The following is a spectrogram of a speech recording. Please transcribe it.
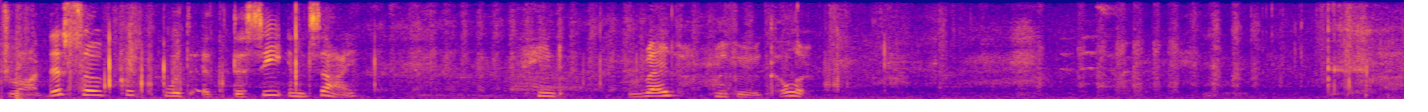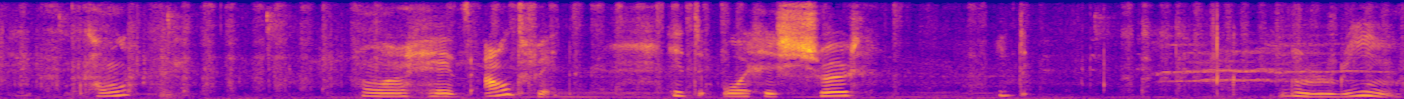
Draw this circle with the C inside. Paint red my favorite color. Color or his outfit. It or his shirt. It, green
